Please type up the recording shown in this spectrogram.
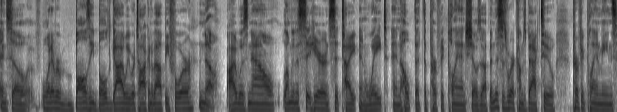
And so, whatever ballsy, bold guy we were talking about before, no, I was now. I'm going to sit here and sit tight and wait and hope that the perfect plan shows up. And this is where it comes back to perfect plan means.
